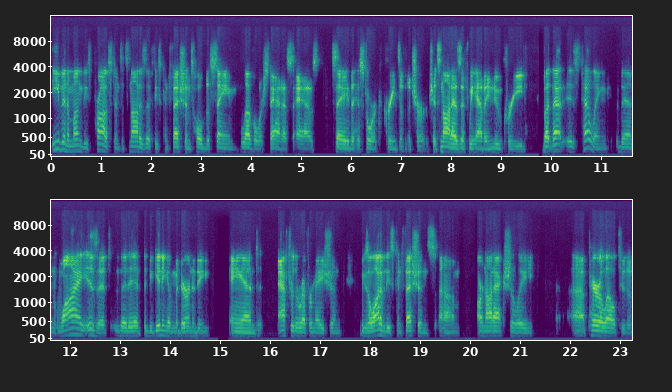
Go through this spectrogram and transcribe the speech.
even among these protestants it's not as if these confessions hold the same level or status as say the historic creeds of the church. It's not as if we have a new creed. But that is telling then why is it that at the beginning of modernity and after the reformation because a lot of these confessions um, are not actually uh, parallel to the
